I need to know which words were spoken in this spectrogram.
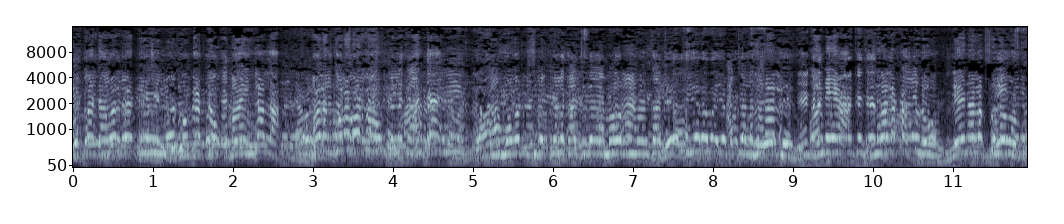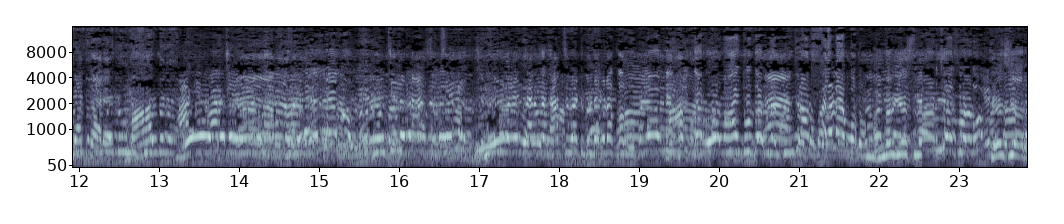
ఒక్క డబల్ బెడ్రూమ్ ఇల్లు చూపెట్టు మా ఇండ్లల్లా వాళ్ళకి చూడకూడదు అంటే మొగడు లేని వాళ్ళకి అందరికి చేస్తున్నాడు? కేసీఆర్.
